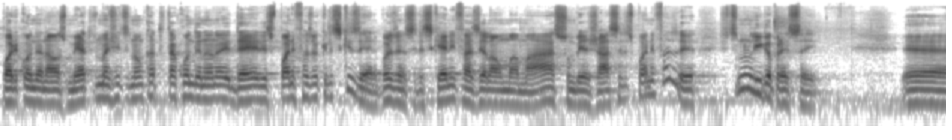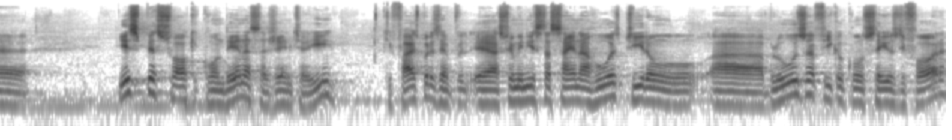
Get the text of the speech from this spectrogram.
pode condenar os métodos, mas a gente não está condenando a ideia, eles podem fazer o que eles quiserem. Por exemplo, se eles querem fazer lá uma massa, um beijaço, eles podem fazer. A gente não liga para isso aí. É, esse pessoal que condena essa gente aí, que faz, por exemplo, é, as feministas saem na rua, tiram a blusa, ficam com os seios de fora,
